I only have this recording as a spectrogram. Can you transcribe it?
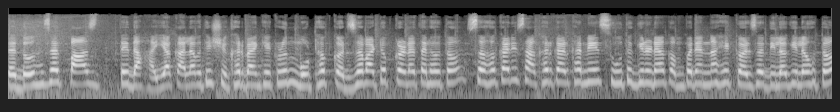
तर दोन हजार पाच ते दहा या कालावधीत शिखर बँकेकडून मोठं कर्ज वाटप करण्यात आलं होतं. सहकारी साखर कारखाने सूत गिरण्या कंपन्यांना हे कर्ज दिलं गेलं होतं.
